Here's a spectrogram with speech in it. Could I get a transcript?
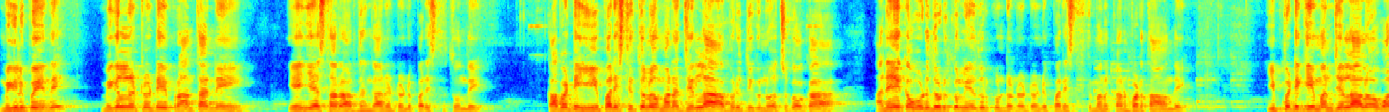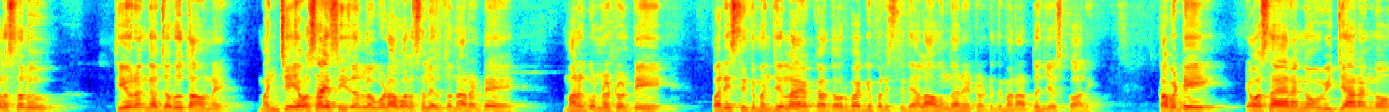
మిగిలిపోయింది. మిగిలినటువంటి ప్రాంతాన్ని ఏం చేస్తారో అర్థం కానటువంటి పరిస్థితి ఉంది. కాబట్టి ఈ పరిస్థితిలో మన జిల్లా అభివృద్ధికి నోచుకోక అనేక ఒడిదుడుకులను ఎదుర్కొంటున్నటువంటి పరిస్థితి మనకు కనపడతా ఉంది. ఇప్పటికీ మన జిల్లాలో వలసలు తీవ్రంగా జరుగుతూ ఉన్నాయి. మంచి వ్యవసాయ సీజన్లో కూడా వలసలు వెళ్తున్నారంటే మనకు ఉన్నటువంటి పరిస్థితి మన జిల్లా యొక్క దౌర్భాగ్య పరిస్థితి ఎలా ఉందనేటువంటిది మనం అర్థం చేసుకోవాలి. కాబట్టి వ్యవసాయ రంగం విద్యారంగం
